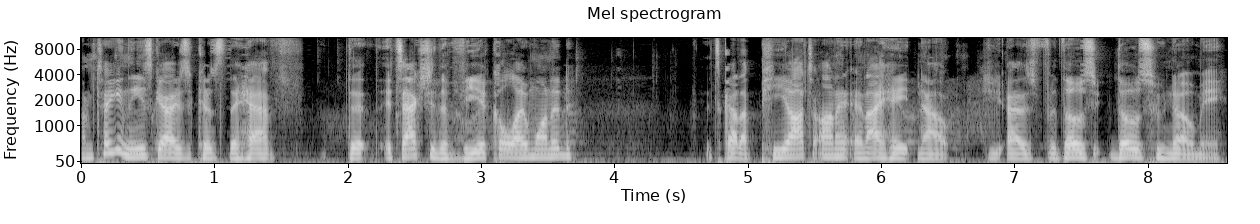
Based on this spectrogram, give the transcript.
I'm taking these guys because they have the. It's actually the vehicle I wanted. It's got a Piat on it, and I hate now. As for those those who know me,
